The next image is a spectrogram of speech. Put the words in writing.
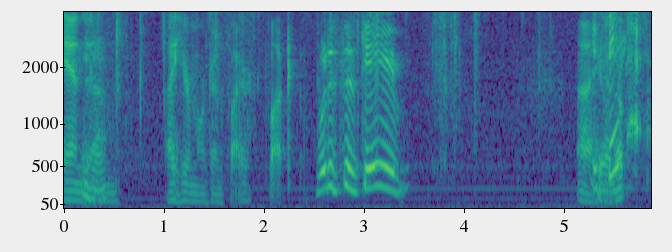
and um, I hear more gunfire. Fuck! What is this game? Uh, Is it pets?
